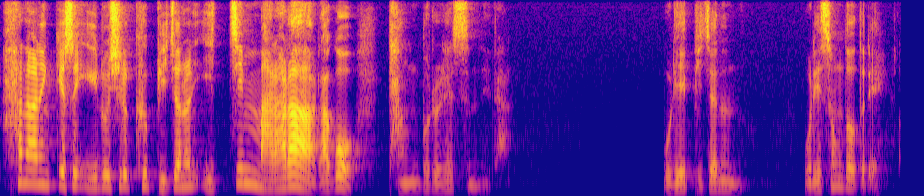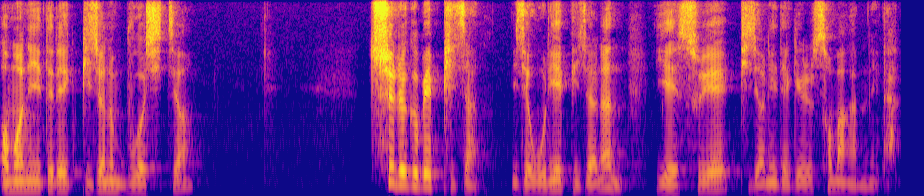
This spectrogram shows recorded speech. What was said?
하나님께서 이루실 그 비전을 잊지 말아라라고 당부를 했습니다. 우리의 비전은 우리 성도들의 어머니들의 비전은 무엇이죠? 출애굽의 비전. 이제 우리의 비전은 예수의 비전이 되길 소망합니다.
